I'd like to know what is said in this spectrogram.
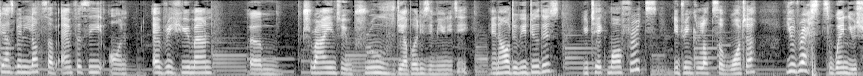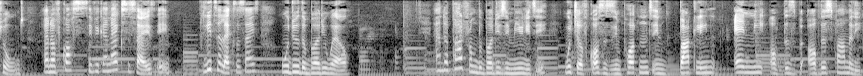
there has been lots of emphasis on every human um, trying to improve their body's immunity. And how do we do this? You take more fruits, you drink lots of water, you rest when you should, and of course, if you can exercise, a little exercise will do the body well. And apart from the body's immunity, which of course is important in battling any of this of this family,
